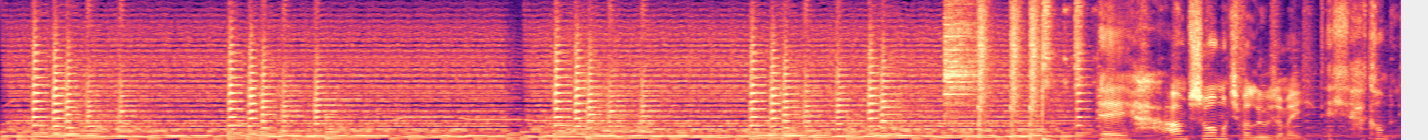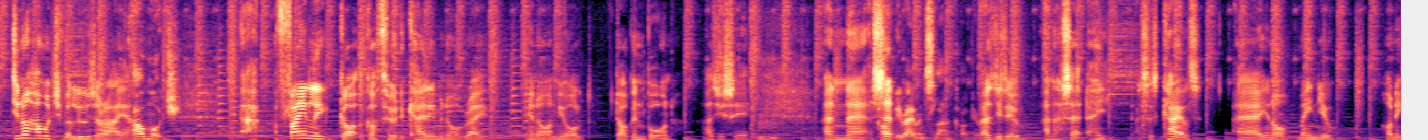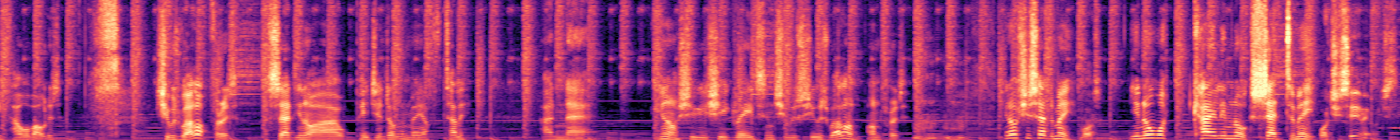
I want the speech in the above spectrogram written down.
Hey, I'm so much of a loser, mate. I can't believe. Do you know how much of a loser I am? How much? I finally got got through to Kylie Minogue, right? You know, on the old dog and bone, as you say. And uh, I said, Cockney rhyming slang. Rhyming. as you do, and I said, hey, I says, Kyle's, uh, you know, me and you, honey, how about it? She was well up for it. I said, you know, uh, Pidgey and Doug and me off the telly, and uh, you know, she she agreed, and she was she was well on, on for it. Mhm, mhm. You know what she said to me? What? You know what Kylie Minogue said to me? What she say, mate? What say?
